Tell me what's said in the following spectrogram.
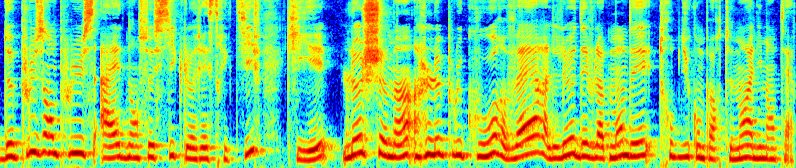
de plus en plus à être dans ce cycle restrictif qui est le chemin le plus court vers le développement des troubles du comportement alimentaire.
